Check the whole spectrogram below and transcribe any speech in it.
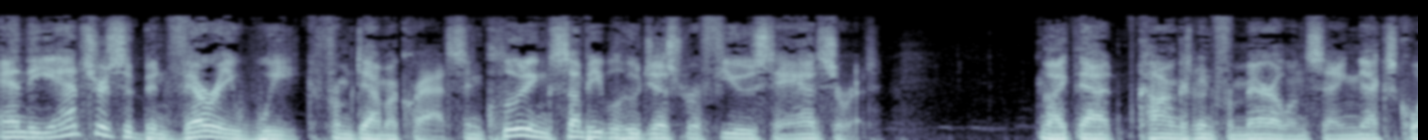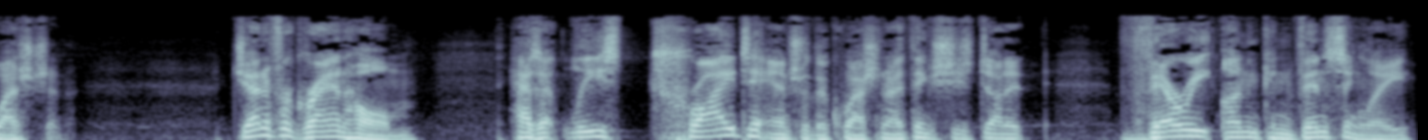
And the answers have been very weak from Democrats, including some people who just refuse to answer it. Like that congressman from Maryland saying, next question. Jennifer Granholm has at least tried to answer the question. I think she's done it very unconvincingly.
